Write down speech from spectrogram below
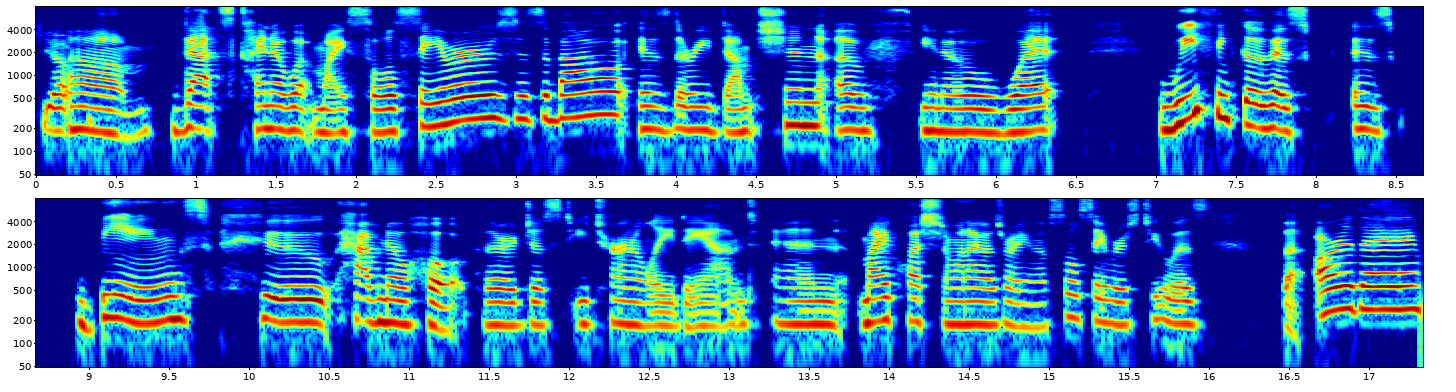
Yeah. Um, that's kind of what my Soul Savers is about is the redemption of, you know, what we think of as as beings who have no hope. They're just eternally damned. And my question when I was writing the Soul Savers too was, but are they?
